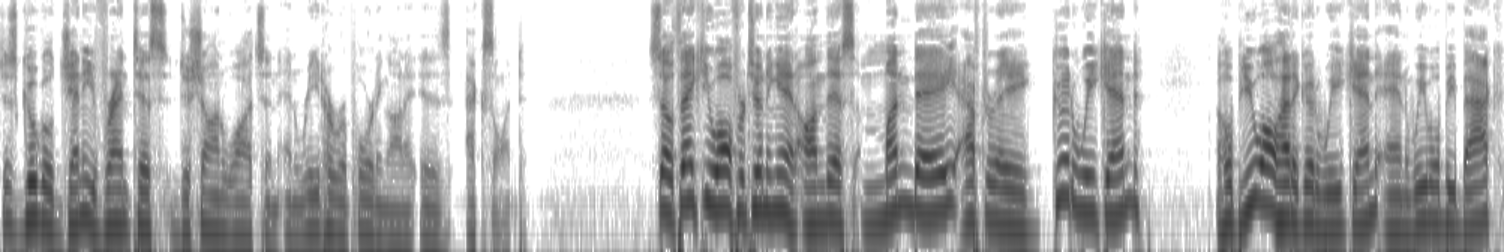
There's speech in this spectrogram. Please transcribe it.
just Google Jenny Vrentas Deshaun Watson and read her reporting on it. It is excellent. So thank you all for tuning in on this Monday after a good weekend. I hope you all had a good weekend, and we will be back.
